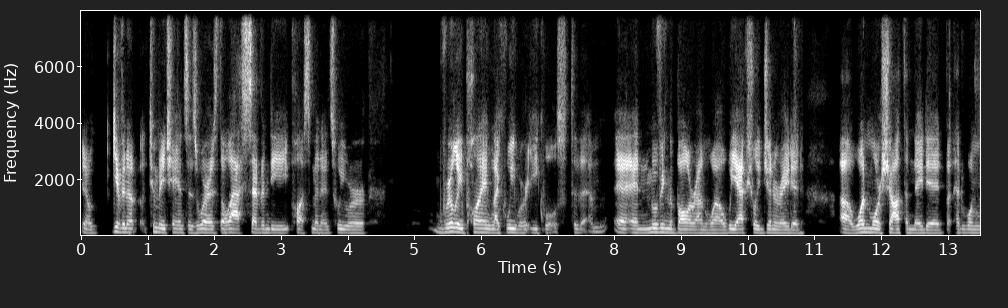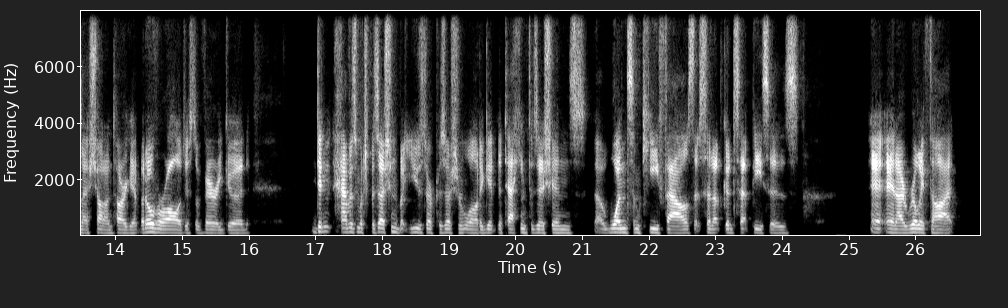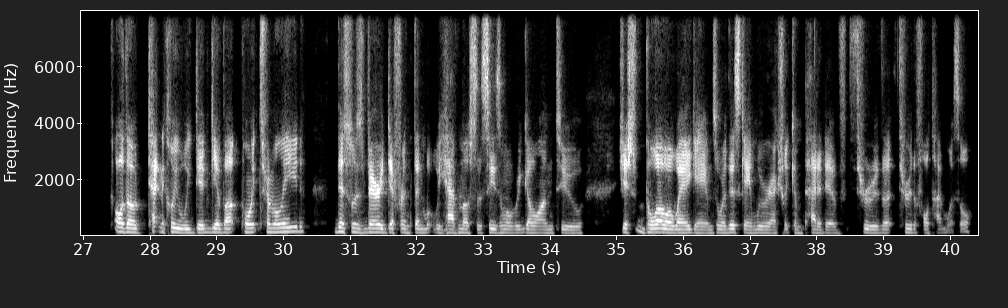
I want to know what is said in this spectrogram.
you know, given up too many chances. Whereas the last 70 plus minutes, we were really playing like we were equals to them and, moving the ball around well. We actually generated uh, one more shot than they did, but had one less shot on target. But overall, just a very good. Didn't have as much possession, but used our possession well to get in attacking positions. Uh, won some key fouls that set up good set pieces, and, and I really thought, although technically we did give up points from a lead, this was very different than what we have most of the season, where we go on to just blow away games where this game we were actually competitive through the through the full time whistle.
